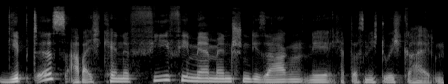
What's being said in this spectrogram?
gibt es, aber ich kenne viel, viel mehr Menschen, die sagen, nee, ich habe das nicht durchgehalten.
